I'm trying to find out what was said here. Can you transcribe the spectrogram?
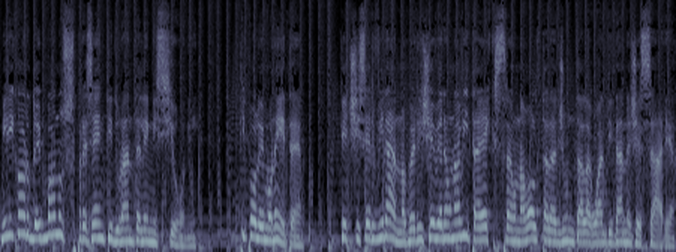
Mi ricordo i bonus presenti durante le missioni, tipo le monete, che ci serviranno per ricevere una vita extra una volta raggiunta la quantità necessaria.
